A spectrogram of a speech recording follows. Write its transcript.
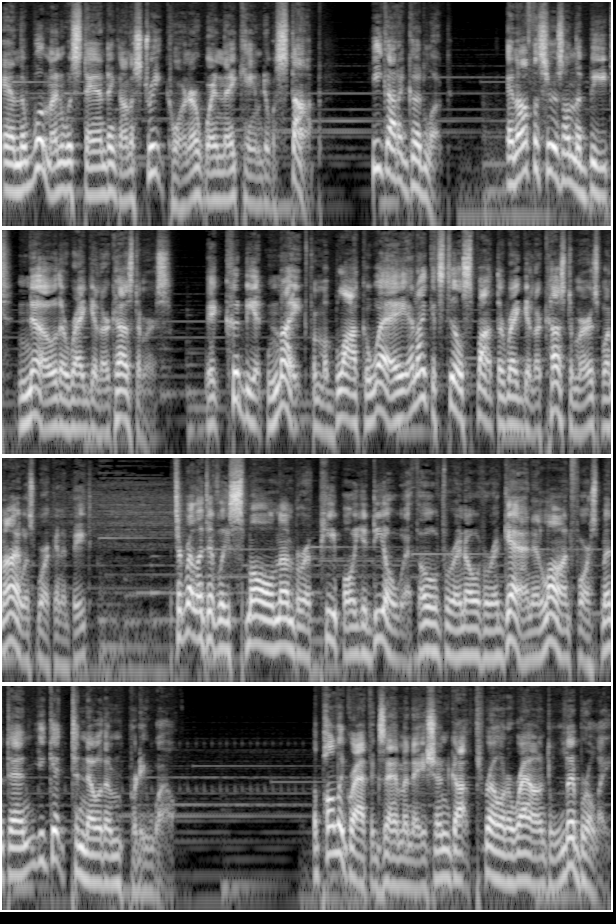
and the woman was standing on a street corner when they came to a stop. He got a good look. And officers on the beat know the regular customers. It could be at night from a block away, and I could still spot the regular customers when I was working a beat. It's a relatively small number of people you deal with over and over again in law enforcement, and you get to know them pretty well. The polygraph examination got thrown around liberally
